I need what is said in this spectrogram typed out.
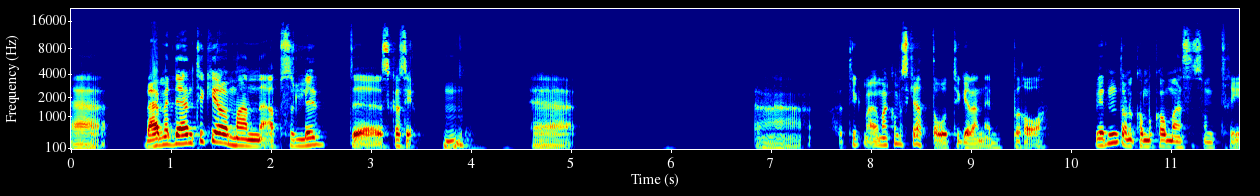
uh, nej, men den tycker jag man absolut uh, ska se. Mm. Uh, jag tycker man, man kommer skratta och tycka den är bra. Jag vet inte om det kommer komma en säsong tre.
